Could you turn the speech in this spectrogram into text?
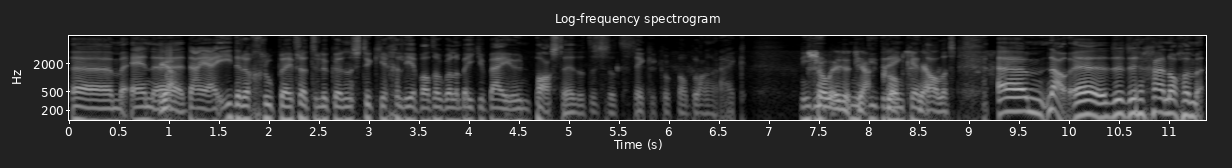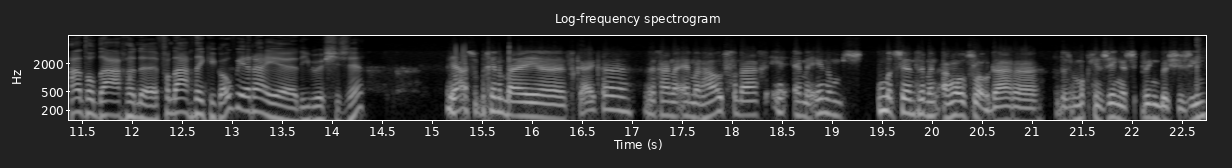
Um, en ja. nou ja, iedere groep heeft natuurlijk een stukje geleerd wat ook wel een beetje bij hun past. Hè. Dat, is, dat is denk ik ook wel belangrijk. Niet, Zo is het, niet ja. iedereen klopt, kent alles. Um, nou, er gaan nog een aantal dagen. vandaag denk ik ook weer rijden, die busjes, hè? Ja, ze beginnen bij, uh, even kijken, we gaan naar Emmerhout vandaag, Emmer in om, om het centrum in Angelslo. Daar, uh, dus mocht je een zingen springbusje zien,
